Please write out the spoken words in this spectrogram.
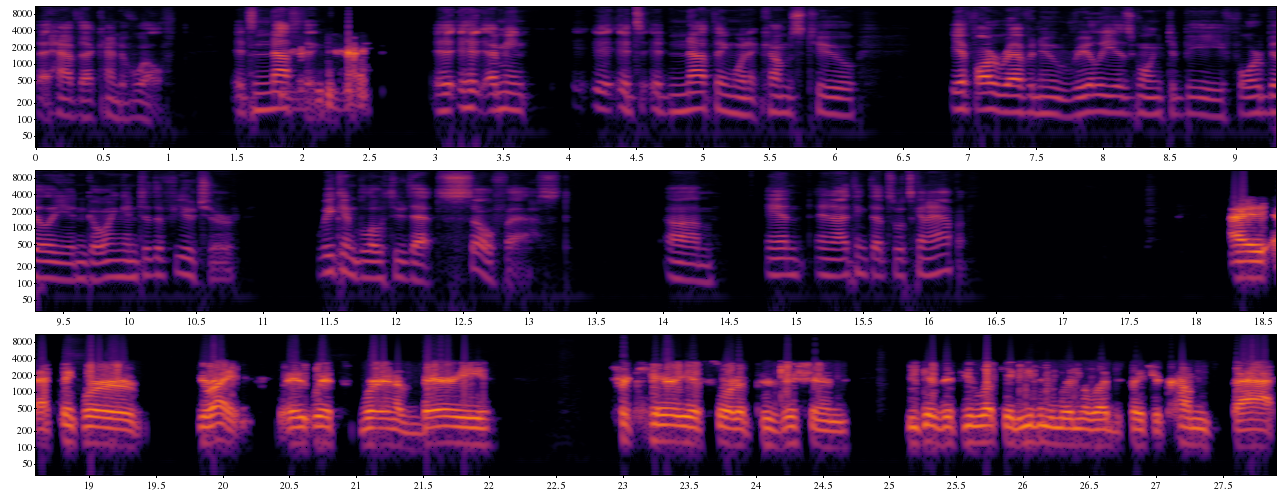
that have that kind of wealth. It's nothing. It, it, I mean, it, it's it nothing when it comes to if our revenue really is going to be four billion going into the future, we can blow through that so fast. Um, and and I think that's what's going to happen. I I think we're you're right. It, we're in a very precarious sort of position because if you look at even when the legislature comes back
